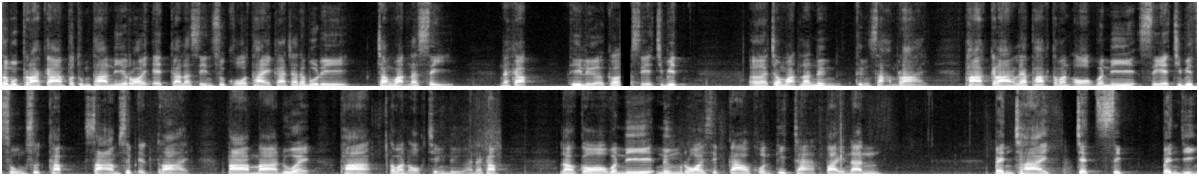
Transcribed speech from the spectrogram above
สมุทรปราการปทุมธานีร้อยเอ็ดกาลสินธุ์สุโขทัยกาญจนบุรี จังหวัดละ4นะครับที่เหลือก็เสียชีวิตจังหวัดละ1ถึง3ราย ภาคกลางและภาคตะวันออกวันนี้เสียชีวิตสูงสุดครับ31 ราย ตามมาด้วยภาคตะวันออกเฉียงเหนือนะครับ แล้วก็วันนี้ 119 คนที่จากไปนั้น เป็นชาย 70 เป็นหญิง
